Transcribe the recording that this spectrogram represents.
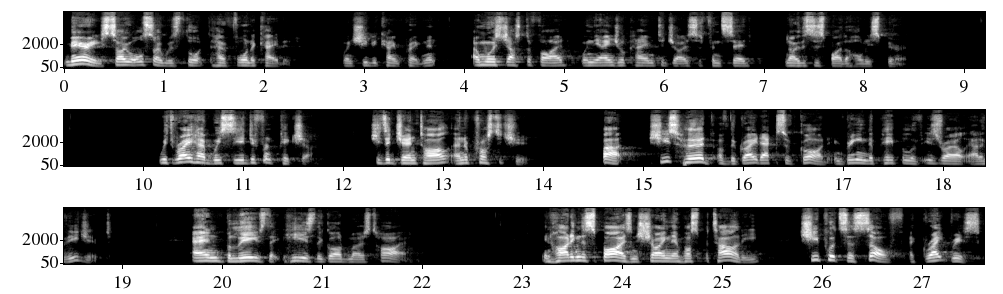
Mary so also was thought to have fornicated when she became pregnant and was justified when the angel came to Joseph and said, No, this is by the Holy Spirit. With Rahab, we see a different picture. She's a Gentile and a prostitute, but she's heard of the great acts of God in bringing the people of Israel out of Egypt and believes that he is the God Most High. In hiding the spies and showing them hospitality, she puts herself at great risk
